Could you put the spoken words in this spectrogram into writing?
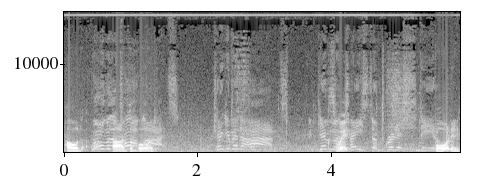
hold the uh, the board? lads. Kick him in the hands and give him Sweet. a taste of British steel. Boarding.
